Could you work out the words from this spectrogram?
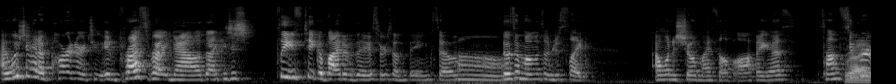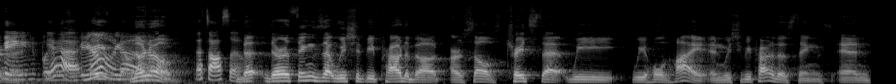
I wish I had a partner to impress right now that I could just please take a bite of this or something. So Aw. those are moments I'm just like, I want to show myself off. I guess sounds super Right, vain, right. but Yeah, it's very no, real. No, no. That's awesome. That, there are things that we should be proud about ourselves, traits that we we hold high, and we should be proud of those things. And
